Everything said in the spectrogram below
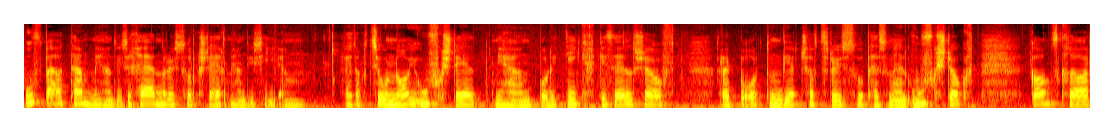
aufgebaut haben. Wir haben unsere Kernressort gestärkt, wir haben unsere ähm, Redaktion neu aufgestellt. Wir haben Politik, Gesellschaft, Report und Wirtschaftsressort personell aufgestockt. Ganz klar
